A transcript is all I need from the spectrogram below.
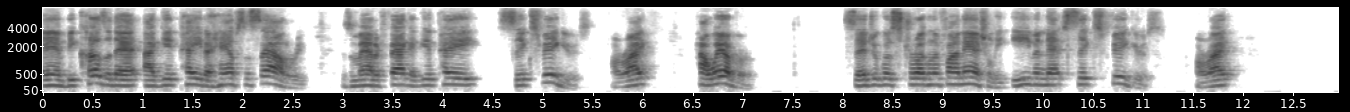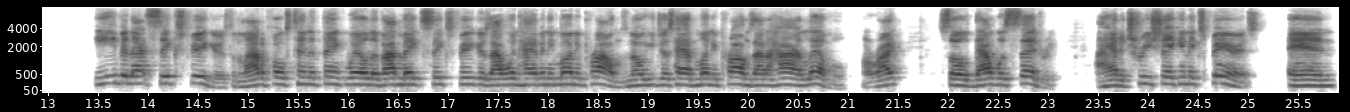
and because of that, I get paid a handsome salary. As a matter of fact, I get paid six figures. All right. However, Cedric was struggling financially, even at six figures. All right. Even at six figures, a lot of folks tend to think, well, if I make six figures, I wouldn't have any money problems. No, you just have money problems at a higher level. All right. So that was Cedric. I had a tree shaking experience. And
